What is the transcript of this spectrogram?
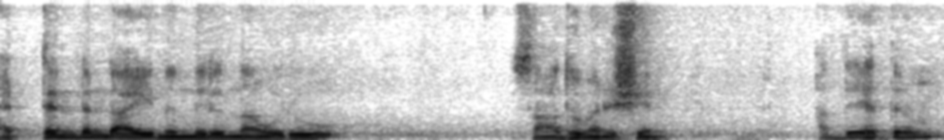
അറ്റൻഡന്റായി നിന്നിരുന്ന ഒരു സാധു മനുഷ്യൻ. അദ്ദേഹത്തിനും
